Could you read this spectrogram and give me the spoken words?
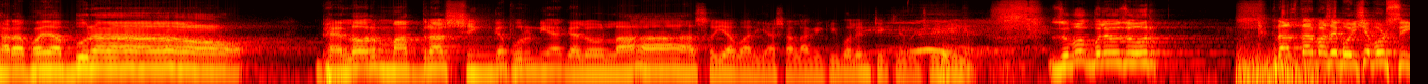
খারাপ হয়, আব্বুরা, ভেলর মাদ্রাস সিঙ্গাপুর নিয়ে গেল, লাশ হইয়া বাড়ি আসা লাগে, কি বলেন ঠিক নেবে যুবক বলে, হুজুর, রাস্তার পাশে বসে পড়ছি,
